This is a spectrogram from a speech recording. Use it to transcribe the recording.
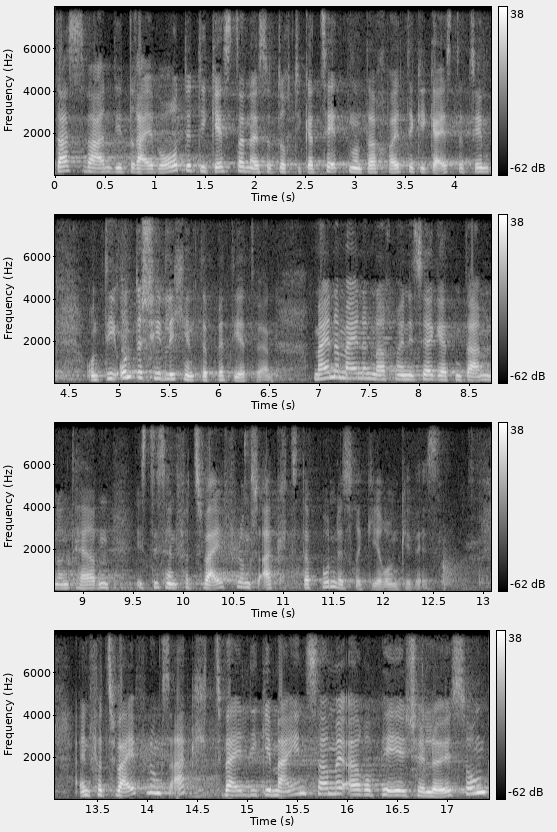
Das waren die drei Worte, die gestern also durch die Gazetten und auch heute gegeistert sind und die unterschiedlich interpretiert werden. Meiner Meinung nach, meine sehr geehrten Damen und Herren, ist es ein Verzweiflungsakt der Bundesregierung gewesen. Ein Verzweiflungsakt, weil die gemeinsame europäische Lösung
